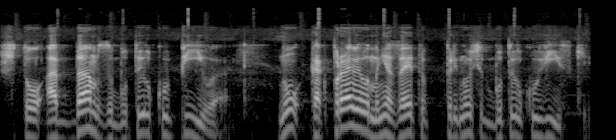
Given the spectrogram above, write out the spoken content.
что отдам за бутылку пива. Ну, как правило, мне за это приносят бутылку виски.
